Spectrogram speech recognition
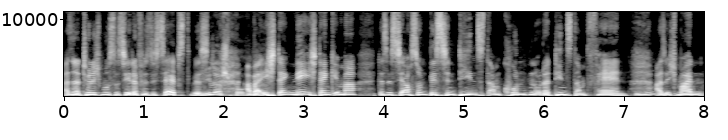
Also natürlich muss muss es jeder für sich selbst wissen. Aber ich denke, nee, ich denke immer, das ist ja auch so ein bisschen Dienst am Kunden oder Dienst am Fan. Mhm. Also ich meine,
